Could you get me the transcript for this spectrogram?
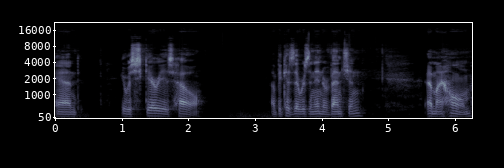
and it was scary as hell uh, because there was an intervention at my home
